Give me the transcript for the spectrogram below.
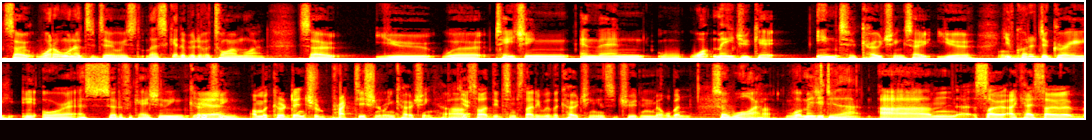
So what I wanted to do is let's get a bit of a timeline. So you were teaching, and then what made you get into coaching. So you you've got a degree in, or a certification in coaching. Yeah, I'm a credentialed practitioner in coaching. Uh, yep. So I did some study with the Coaching Institute in Melbourne. So why? Uh, what made you do that? Um, so okay, so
